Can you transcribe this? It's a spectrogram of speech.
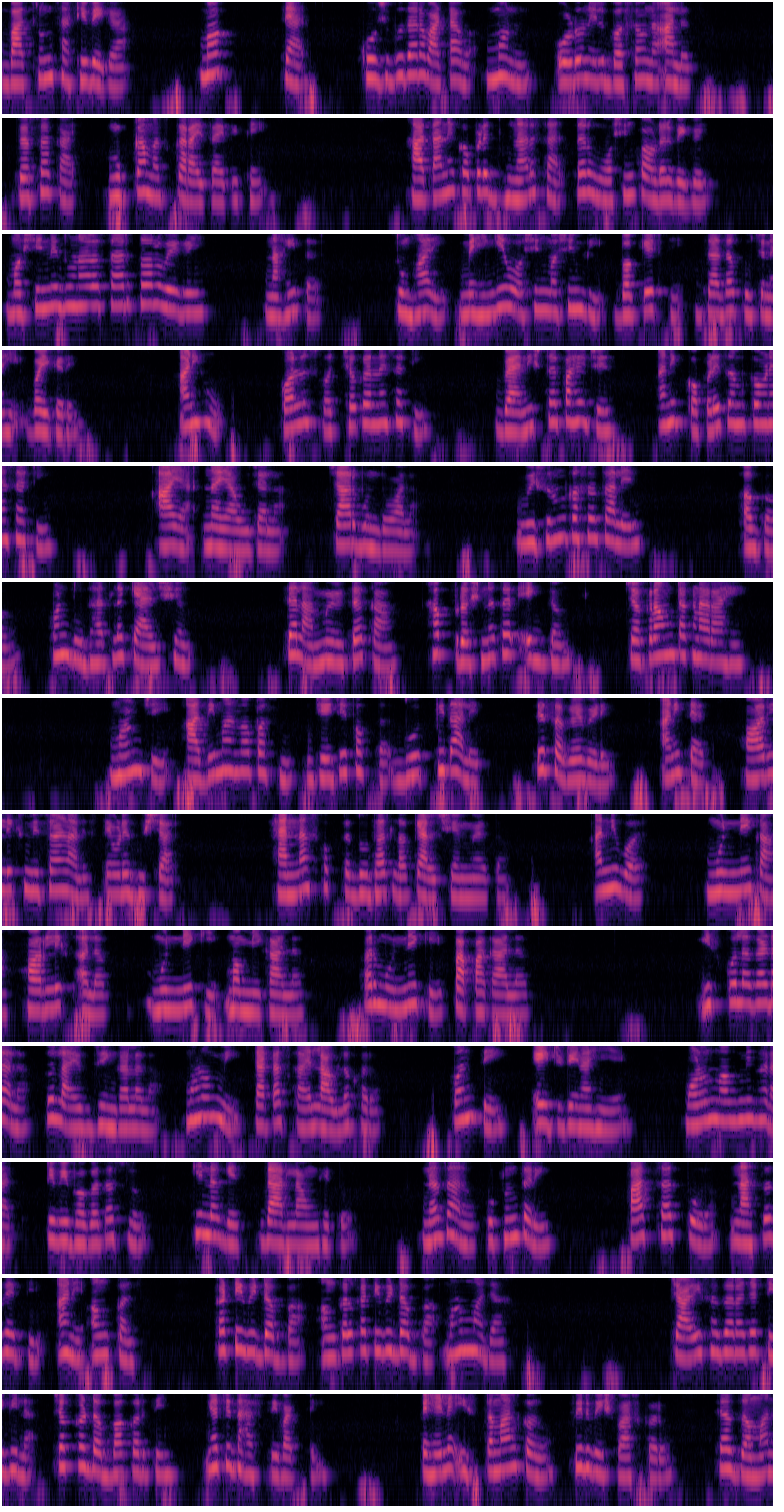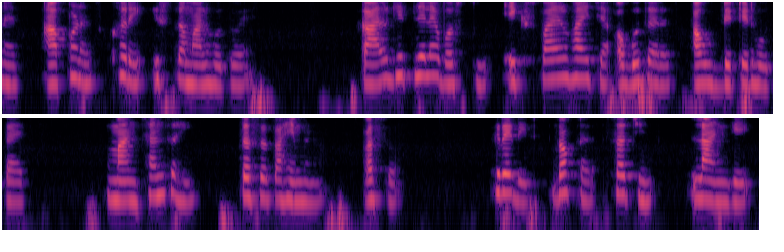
बाथरूमसाठी वेगळा. मग त्यात खुशबूदार वाटावं म्हणून ओडोनिल बसवणं आलंच. जसं काय मुक्कामच करायचा आहे तिथे. हाताने कपडे धुणार असाल तर वॉशिंग पावडर वेगळी. मशीनने धुणार असाल तर वेगळी. नाहीतर तुम्हारी महंगी वॉशिंग मशीन भी बकेट से ज़्यादा कुछ नहीं वगैरे. आणि हो कॉलर स्वच्छ करण्यासाठी वॅनिश तर पाहिजेच आणि कपडे चमकवण्यासाठी आया नया उजाला चार बुंदोवाला. विसरून कसं चालेल? अगं पण दुधातलं कॅल्शियम त्याला मिळतं का? हा प्रश्न तर एकदम चक्रावून टाकणार आहे. म्हणजे आदिमानवापासून जे जे फक्त दूध पित आलेत ते सगळे वेडे. आणि त्यात हॉर्लिक्स मिसळणारेच तेवढे हुशार. ह्यांनाच फक्त दुधातलं कॅल्शियम मिळतं. आणि वर मुन्ने का हॉर्लिक्स अलग मुन्ने की मम्मी का अलग और मुन्ने के पापा का अलग. इसको लगा डाला तो लाईव्ह झिंगालाला. म्हणून मी टाटा स्काय लावलं खरं. पण ते एच डी नाही आहे म्हणून मग मी घरात टी व्ही बघत असलो की लगेच दार लावून घेतो. न जाणो कुठून तरी पाच सात पोरं नाचत येतील आणि अंकल का टी व्ही डब्बा अंकल का टी व्ही डब्बा म्हणून माझ्या चाळीस हजाराच्या टी व्हीला चक्क डब्बा करतील याची धास्ती वाटते. पहिले इस्तेमाल करो फिर विश्वास करो. त्या जमान्यात आपणच खरे इस्तेमाल होतोय. काल घेतलेल्या वस्तू एक्सपायर व्हायच्या अगोदरच आउटडेटेड होत आहेत माणसांचंही तसंच आहे म्हणा असो. Credit doctor Sachin Landge.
